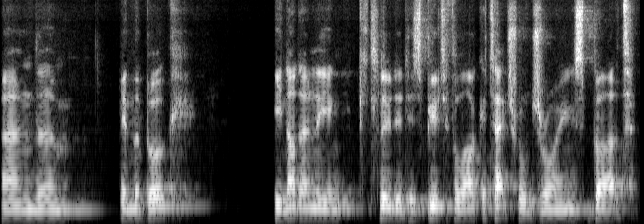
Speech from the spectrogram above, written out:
And um, in the book, he not only included his beautiful architectural drawings, but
